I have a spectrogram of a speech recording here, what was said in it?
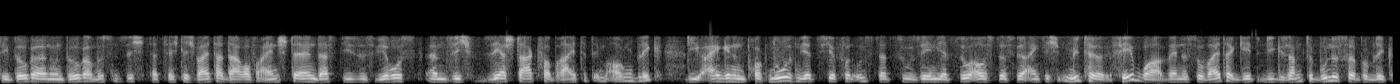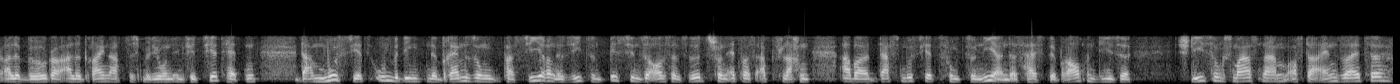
Die Bürgerinnen und Bürger müssen sich tatsächlich weiter darauf einstellen, dass dieses Virus ähm, sich sehr stark verbreitet im Augenblick. Die eigenen Prognosen jetzt hier von uns dazu sehen jetzt so aus, dass wir eigentlich Mitte Februar, wenn es so weitergeht, die gesamte Bundesrepublik, alle Bürger, alle 83 Millionen infiziert hätten. Da muss jetzt unbedingt eine Bremsung passieren. Es sieht so ein bisschen so aus, als würde es schon etwas abflachen. Aber das muss jetzt funktionieren. Das heißt, wir brauchen diese Schließungsmaßnahmen auf der einen Seite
